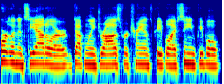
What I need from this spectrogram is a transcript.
Portland and Seattle are definitely draws for trans people. I've seen people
